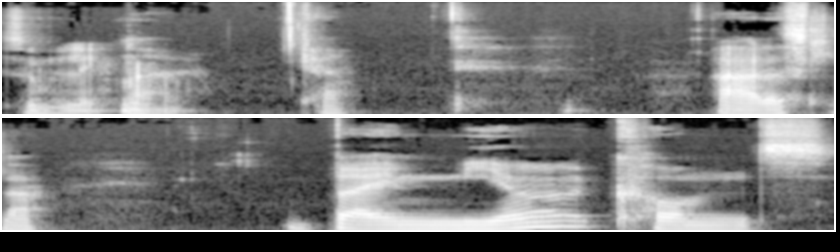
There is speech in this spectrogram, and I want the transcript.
zugelegt. Ah, okay. Alles klar. Bei mir kommt.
